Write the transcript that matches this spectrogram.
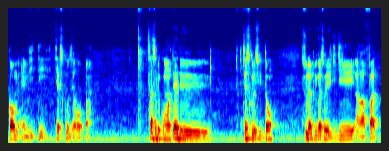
comme invité, Tiesco 01. Ça, c'est le commentaire de Tiesco le Sultan sous la publication de Didier Arafat.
